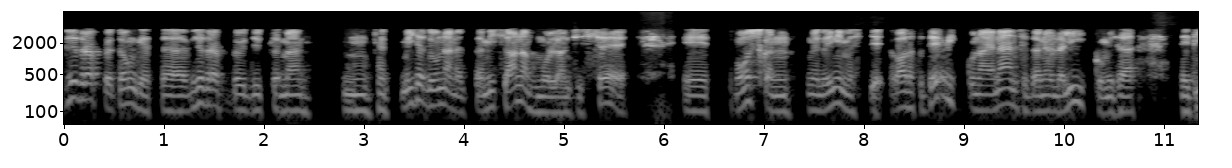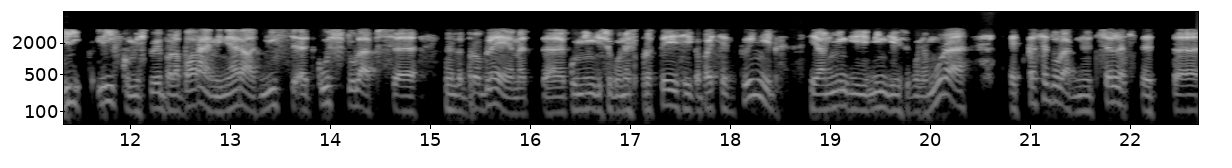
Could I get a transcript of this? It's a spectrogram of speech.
füsioterapeut ongi, et äh, füsioterapeudi ütleme, mm, et ma ise tunnen, et mis see annab mulle, on siis see, et ma oskan nii-öelda inimest vaadata tervikuna ja näen seda nii-öelda liikumise, neid liik-, liikumist võib-olla paremini ära, et mis, et kust tuleb see nii-öelda probleem, et äh, kui mingisugune proteesiga patsient kõnnib ja on mingi, mingisugune mure, et kas see tuleb nüüd sellest, et, äh,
